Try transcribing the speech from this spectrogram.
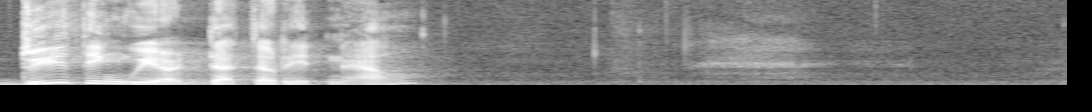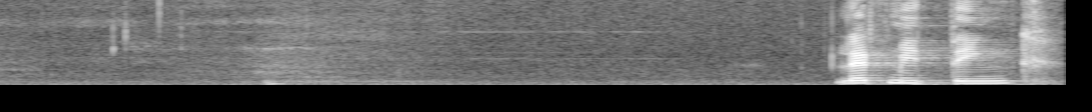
do you think we are deterred now? Let me think.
